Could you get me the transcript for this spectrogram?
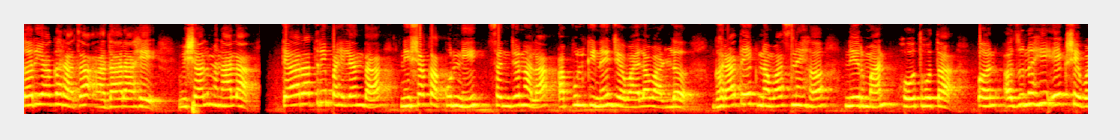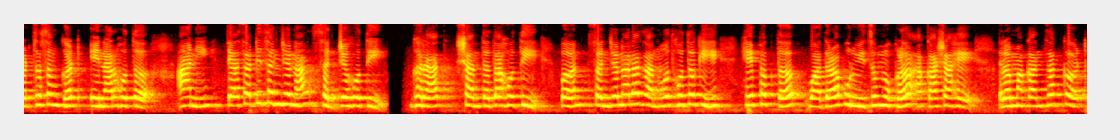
तर या घराचा आधार आहे. विशाल म्हणाला त्या रात्री पहिल्यांदा निशा काकूंनी संजनाला आपुलकीने जेवायला वाढलं. घरात एक नवा स्नेह निर्माण होत होता पण अजूनही एक शेवटचं संकट येणार होतं आणि त्यासाठी संजना सज्ज होती. घरात शांतता होती. पण संजनाला जाणवत होतं की हे फक्त वादळापूर्वीचं मोकळं आकाश आहे. रमाकांतचा कट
